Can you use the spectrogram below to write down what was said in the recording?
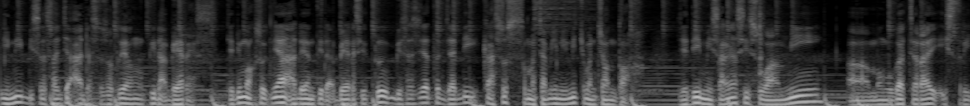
ini bisa saja ada sesuatu yang tidak beres. Jadi maksudnya ada yang tidak beres itu bisa saja terjadi kasus semacam ini. Ini cuma contoh. Jadi misalnya si suami uh, menggugat cerai istri.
